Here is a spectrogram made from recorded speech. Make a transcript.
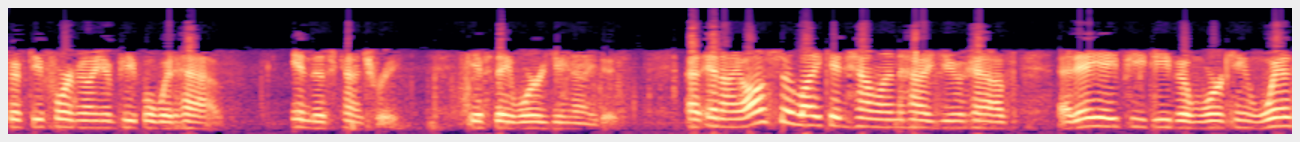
54 million people would have in this country if they were united. And, I also like it, Helen, how you have at AAPD been working with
